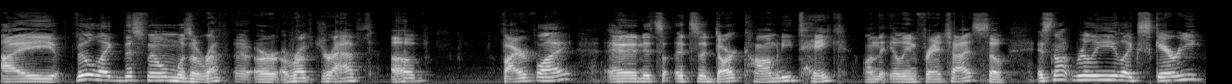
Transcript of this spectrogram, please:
I feel like this film was a rough uh, or a rough draft of Firefly, and it's it's a dark comedy take on the Alien franchise. So it's not really like scary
